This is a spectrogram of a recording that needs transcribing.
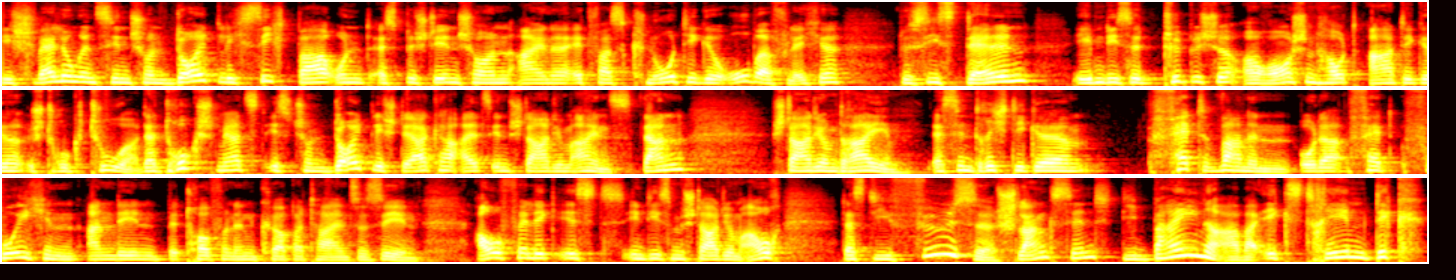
Die Schwellungen sind schon deutlich sichtbar und es bestehen schon eine etwas knotige Oberfläche. Du siehst Dellen, eben diese typische orangenhautartige Struktur. Der Druckschmerz ist schon deutlich stärker als in Stadium 1. Dann Stadium 3. Es sind richtige Fettwannen oder Fettfurchen an den betroffenen Körperteilen zu sehen. Auffällig ist in diesem Stadium auch, dass die Füße schlank sind, die Beine aber extrem dick.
